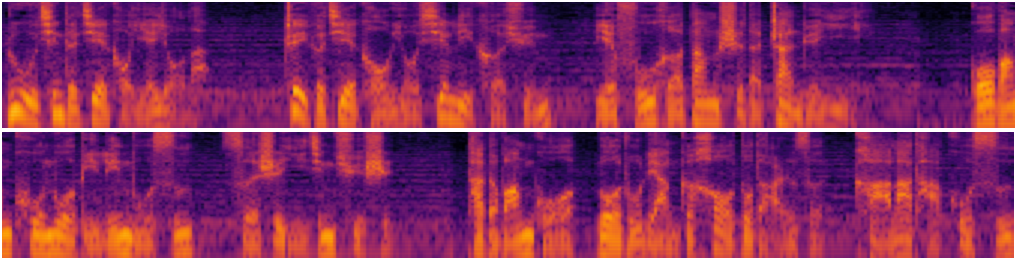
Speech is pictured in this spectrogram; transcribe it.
入侵的借口也有了，这个借口有先例可循，也符合当时的战略意义。国王库诺比林努斯此时已经去世，他的王国落入两个好斗的儿子卡拉塔库斯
